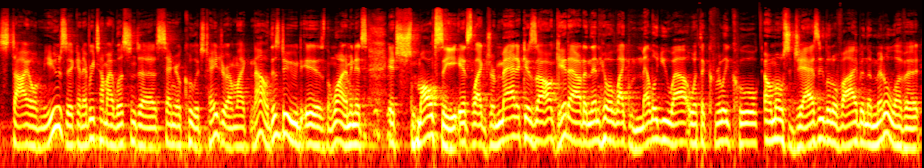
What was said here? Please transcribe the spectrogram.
style music and every time I listen to Samuel Coleridge Taylor I'm like no this dude is the one. I mean it's it's schmaltzy it's like dramatic as all get out and then he'll like mellow you out with a really cool almost jazzy little vibe in the middle of it.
